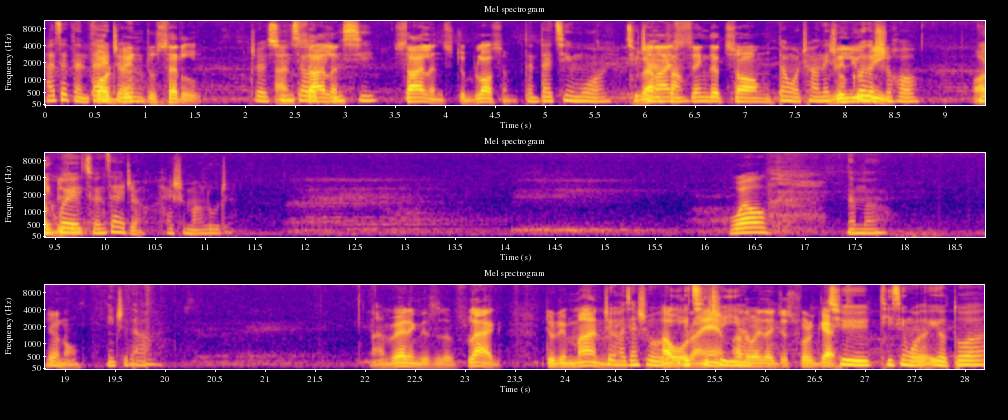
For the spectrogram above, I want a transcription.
还在等待 for 着 din to settle, 这喧 and 嚣的平 silence 息， silence to blossom. 等待静默去 When 绽 I 放。sing that song 当我唱那首歌的时候，你会存在着还是忙碌着？Well, 那么 you know, 你知道，I'm wearing this as a flag to remind 这 me 个好像是 how 我一个 old I 旗帜 am. 一样，Otherwise, I just forget. 去提醒我有多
